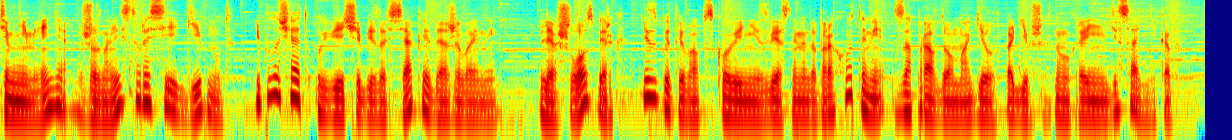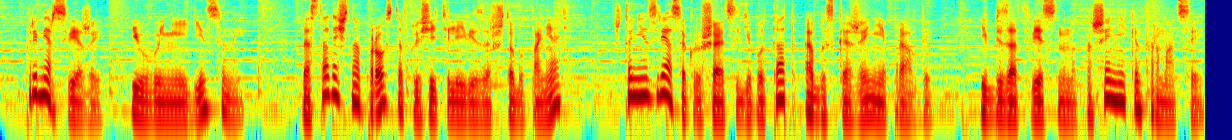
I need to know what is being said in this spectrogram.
Тем не менее, журналисты в России гибнут и получают увечья безо всякой даже войны – Лев Шлосберг, избытый в Обскове неизвестными доброхотами за правду о могилах погибших на Украине десантников, пример свежий и, увы, не единственный. Достаточно просто включить телевизор, чтобы понять, что не зря сокрушается депутат об искажении правды и в безответственном отношении к информации.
